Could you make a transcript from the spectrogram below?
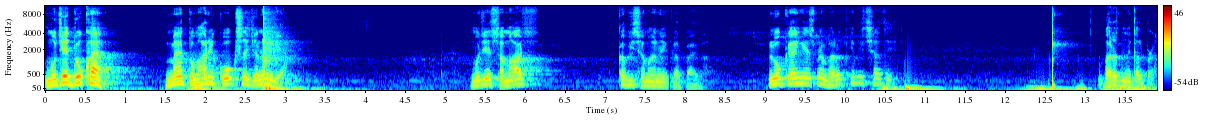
मुझे दुख है, मैं तुम्हारी कोख से जन्म लिया। मुझे समाज कभी क्षमा नहीं कर पाएगा। लोग कहेंगे, इसमें भरत की भी इच्छा थी। भरत निकल पड़ा।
